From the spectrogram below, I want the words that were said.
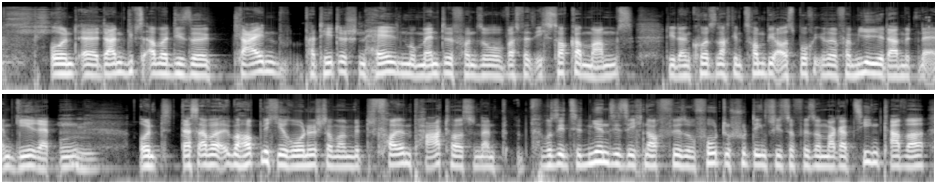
Und äh, dann gibt es aber diese kleinen, pathetischen, hellen Momente von so, was weiß ich, Soccer-Mums, die dann kurz nach dem Zombie-Ausbruch ihre Familie da mit einer MG retten. Mhm. Und das aber überhaupt nicht ironisch, sondern mit vollem Pathos. Und dann positionieren sie sich noch für so Fotoshootings wie so für so ein Magazincover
